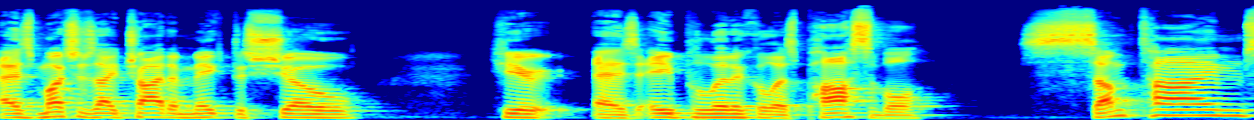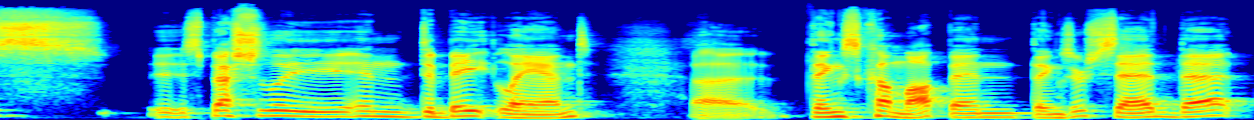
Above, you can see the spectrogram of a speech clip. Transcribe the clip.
as much as I try to make the show here as apolitical as possible, sometimes, especially in debate land, uh, things come up and things are said that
